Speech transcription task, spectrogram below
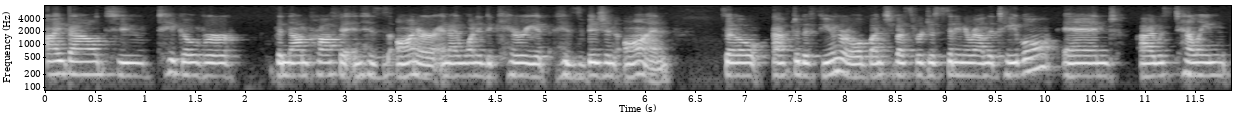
I vowed to take over the nonprofit in his honor, and I wanted to carry it, his vision on. So after the funeral, a bunch of us were just sitting around the table, and I was telling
